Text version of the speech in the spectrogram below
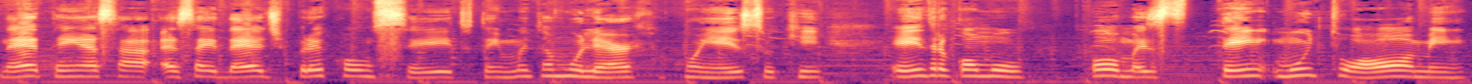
né, tem essa, essa ideia de preconceito, tem muita mulher que eu conheço que entra como, pô, mas tem muito homem,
